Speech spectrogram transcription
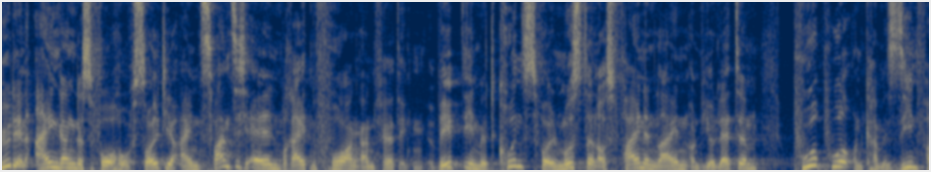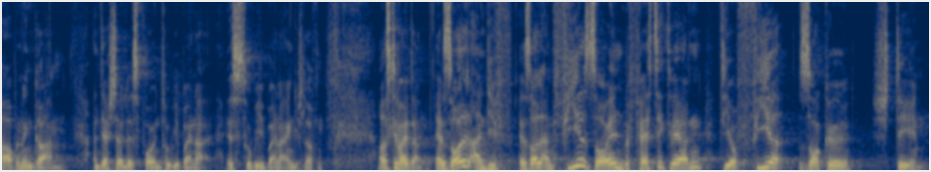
Für den Eingang des Vorhofs sollt ihr einen 20 Ellen breiten Vorhang anfertigen. Webt ihn mit kunstvollen Mustern aus feinen Leinen und violettem, purpur und karmesinfarbenen Garn. An der Stelle ist vorhin Tobi beinahe, ist Tobi beinahe eingeschlafen. Aber es geht weiter. Er soll, an die, er soll an vier Säulen befestigt werden, die auf vier Sockel stehen.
